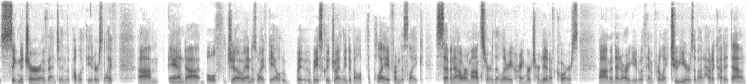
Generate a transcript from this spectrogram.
signature event in the public theater's life. Um, and, uh, both Joe and his wife Gail, who, who basically jointly developed the play from this like seven hour monster that Larry Kramer turned in, of course, um, and then argued with him for like two years about how to cut it down.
